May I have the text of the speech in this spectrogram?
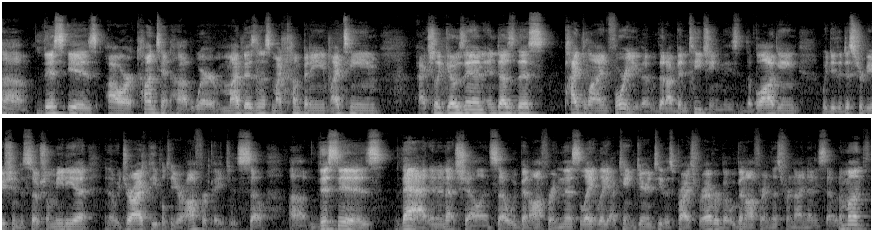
Um, this is our content hub where my business, my company, my team actually goes in and does this pipeline for you that, that I've been teaching. These the blogging, we do the distribution to social media, and then we drive people to your offer pages. So um, this is that in a nutshell. And so we've been offering this lately. I can't guarantee this price forever, but we've been offering this for $9.97 a month.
